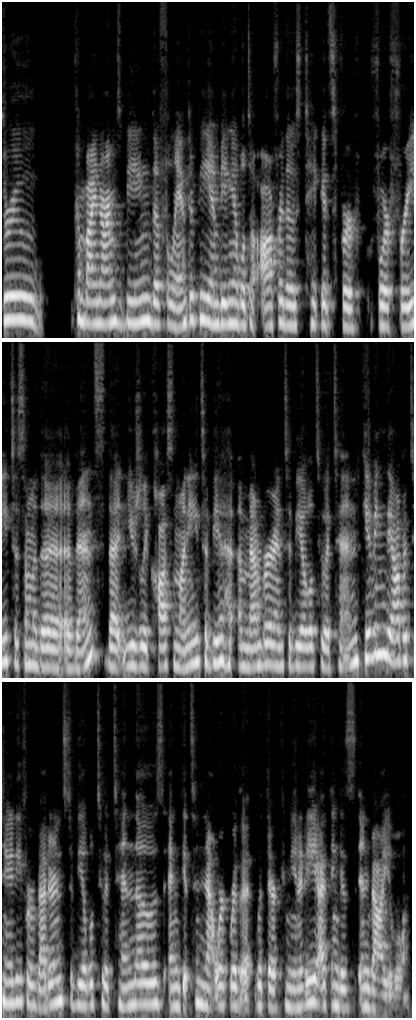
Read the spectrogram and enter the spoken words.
through combined arms being the philanthropy and being able to offer those tickets for for free to some of the events that usually cost money to be a, a, member and to be able to attend giving the opportunity for veterans to be able to attend those and get to network with it, with their community i think is invaluable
